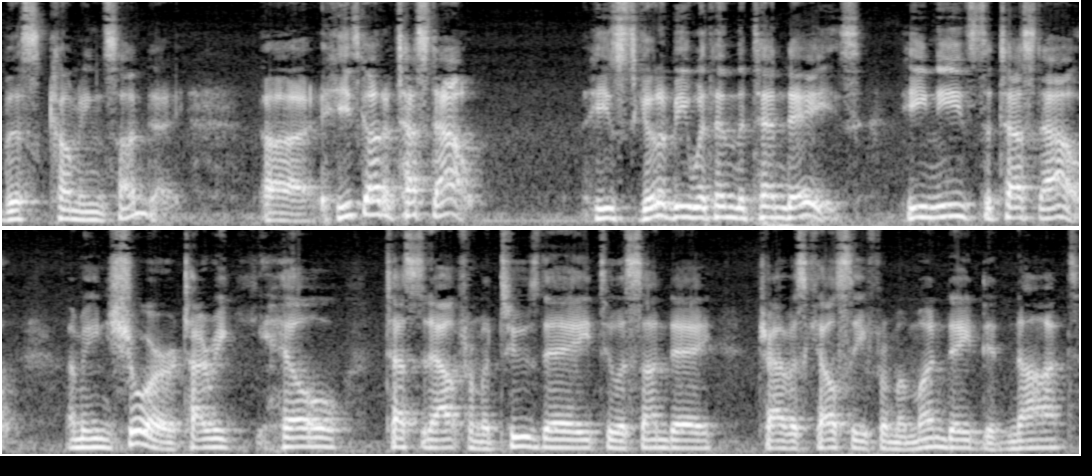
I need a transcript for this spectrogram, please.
this coming Sunday. Uh, he's got to test out he's going to be within the 10 days. He needs to test out. I mean, sure, Tyreek Hill tested out from a Tuesday to a Sunday. Travis Kelce from a Monday did not.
